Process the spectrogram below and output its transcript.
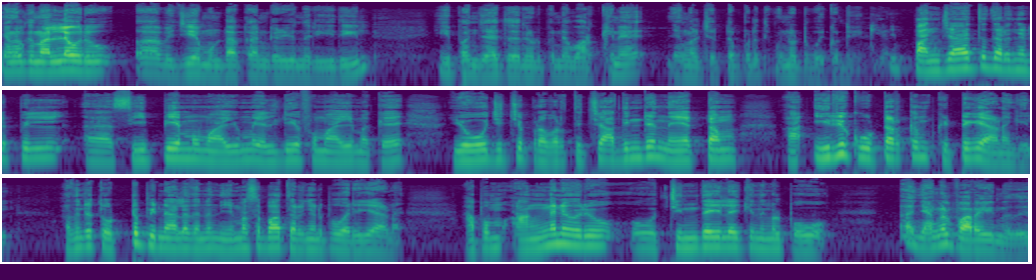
ഞങ്ങൾക്ക് നല്ല ഒരു വിജയമുണ്ടാക്കാൻ കഴിയുന്ന രീതിയിൽ ഈ പഞ്ചായത്ത് തെരഞ്ഞെടുപ്പിന്റെ വർക്കിനെ ഞങ്ങൾ ചിട്ടപ്പെടുത്തി മുന്നോട്ട് പോയിക്കൊണ്ടിരിക്കുക ഈ പഞ്ചായത്ത് തിരഞ്ഞെടുപ്പിൽ സി പി എമ്മുമായും എൽ ഡി എഫുമായും ഒക്കെ യോജിച്ച് പ്രവർത്തിച്ച് അതിന്റെ നേട്ടം ഇരു കൂട്ടർക്കും കിട്ടുകയാണെങ്കിൽ അതിന്റെ തൊട്ട് പിന്നാലെ തന്നെ നിയമസഭാ തിരഞ്ഞെടുപ്പ് വരികയാണ്. അപ്പം അങ്ങനെ ഒരു ചിന്തയിലേക്ക് നിങ്ങൾ പോവോ? ഞങ്ങൾ പറയുന്നത്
